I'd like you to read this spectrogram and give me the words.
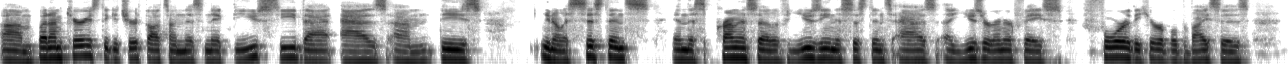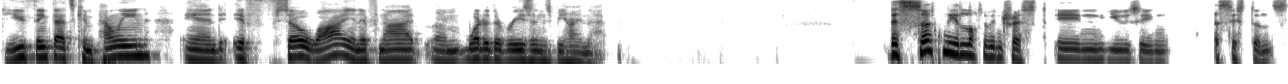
Um, but I'm curious to get your thoughts on this, Nick. Do you see that as um, these, you know, assistance and this premise of using assistance as a user interface for the hearable devices? Do you think that's compelling? And if so, why? And if not, um, what are the reasons behind that? There's certainly a lot of interest in using assistance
